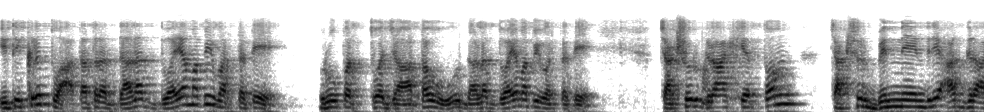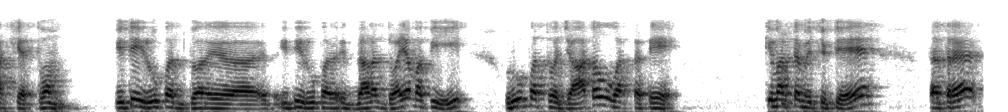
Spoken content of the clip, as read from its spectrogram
इति कृत्वा तत्र दलद्वयमपि वर्तते। रूपत्वजातौ दलद्वयमपि वर्तते। चक्षुर्ग्राह्यत्वं चक्षुर्भिन्नेन्द्रिय अग्राह्यत्वम्। इति रूपद्वय इति रूप, दलद्वयमपि रूपत्वजातौ वर्तते। किमर्थम् इत्युक्ते, तत्र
